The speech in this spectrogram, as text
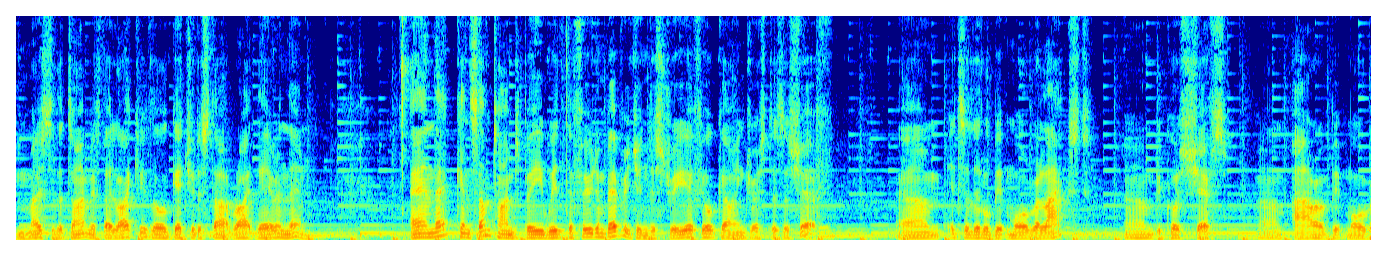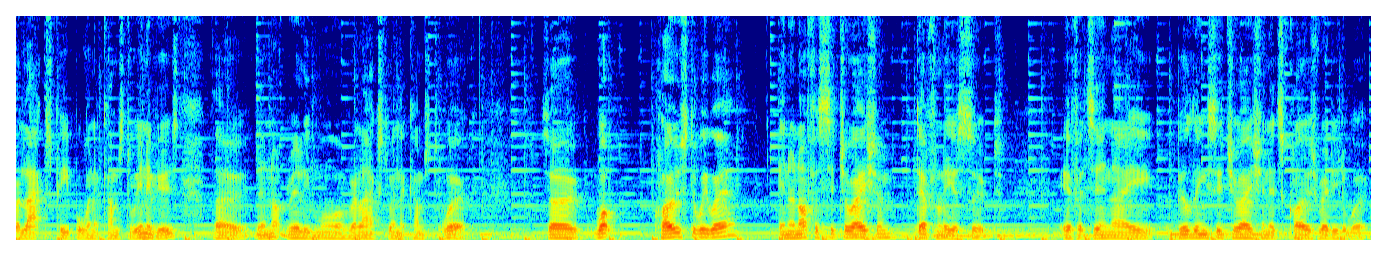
Most of the time, if they like you, they'll get you to start right there and then. And that can sometimes be with the food and beverage industry if you're going dressed as a chef. Um, it's a little bit more relaxed um, because chefs um, are a bit more relaxed people when it comes to interviews, though they're not really more relaxed when it comes to work. So, what clothes do we wear? In an office situation, definitely a suit. If it's in a building situation, it's clothes ready to work.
